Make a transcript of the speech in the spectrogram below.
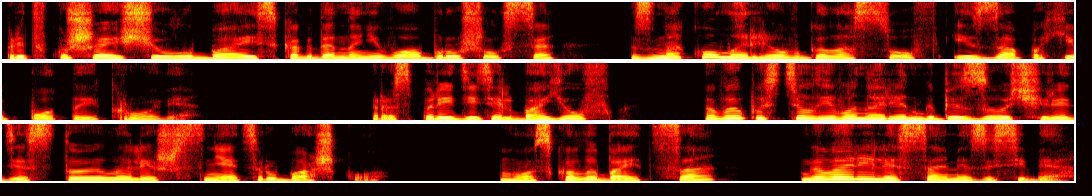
предвкушающе улыбаясь, когда на него обрушился знакомый рев голосов и запахи пота и крови. Распорядитель боев выпустил его на ринг без очереди, стоило лишь снять рубашку. Мускулы бойца говорили сами за себя.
